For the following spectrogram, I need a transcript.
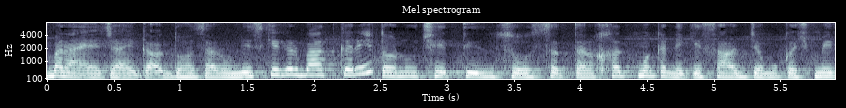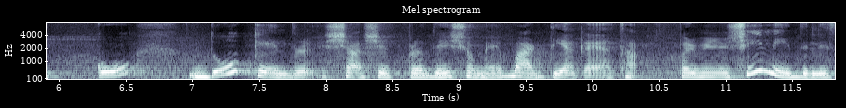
बनाया जाएगा। 2019 की अगर बात करें तो अनुच्छेद 370 खत्म करने के साथ जम्मू कश्मीर को दो केंद्र शासित प्रदेशों में बांट दिया गया था। परवीन सिंह नई दिल्ली से।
